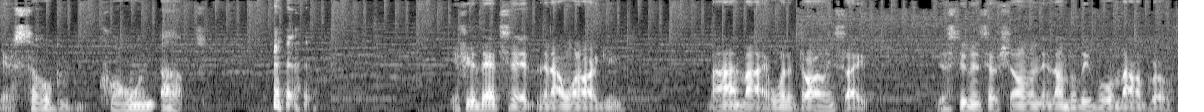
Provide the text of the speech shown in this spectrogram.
They're so grown up. if you're that set, then I won't argue. My, my, what a darling sight. Your students have shown an unbelievable amount of growth.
